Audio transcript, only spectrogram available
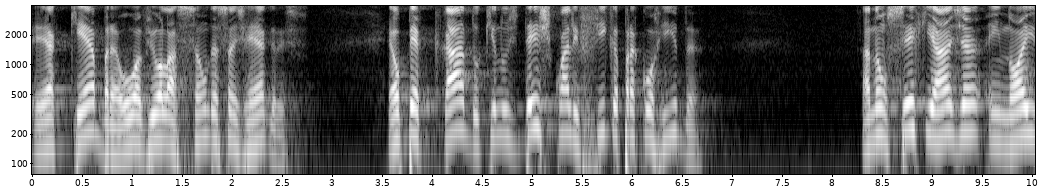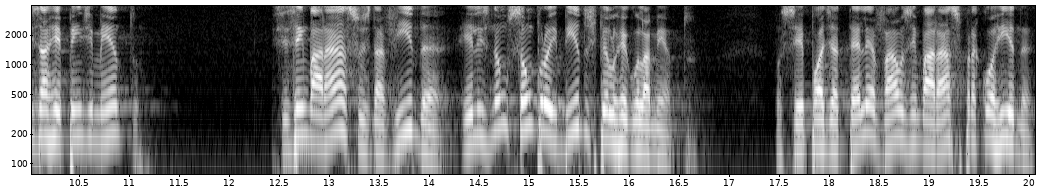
é a quebra ou a violação dessas regras. É o pecado que nos desqualifica para a corrida, a não ser que haja em nós arrependimento. Esses embaraços da vida, eles não são proibidos pelo regulamento. Você pode até levar os embaraços para a corrida,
